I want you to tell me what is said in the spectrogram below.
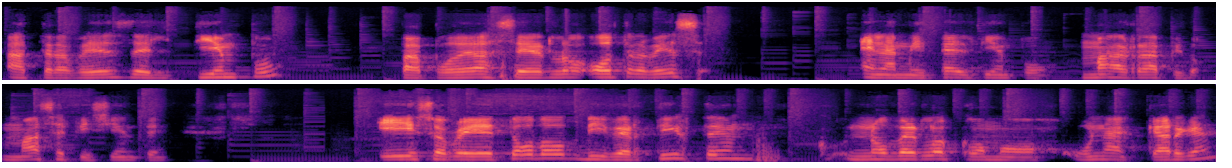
a través del tiempo para poder hacerlo otra vez en la mitad del tiempo, más rápido, más eficiente. y sobre todo divertirte, no verlo como una carga.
